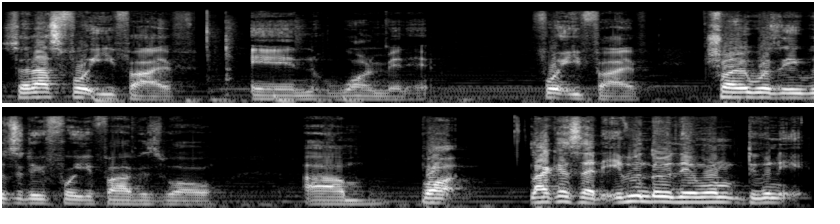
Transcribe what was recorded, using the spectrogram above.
so that's 45 in one minute. 45. Choi was able to do 45 as well. Um, but like I said, even though they weren't doing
